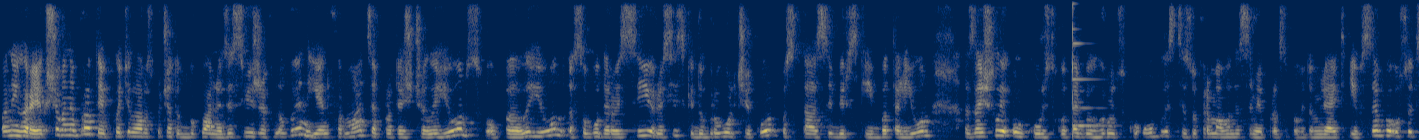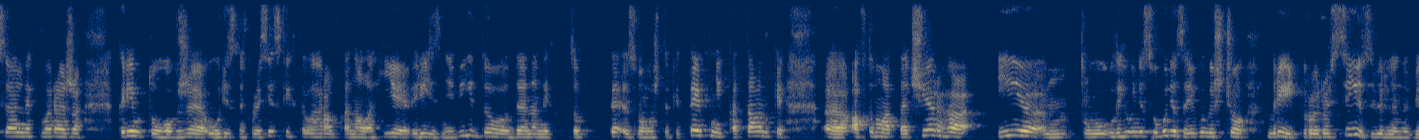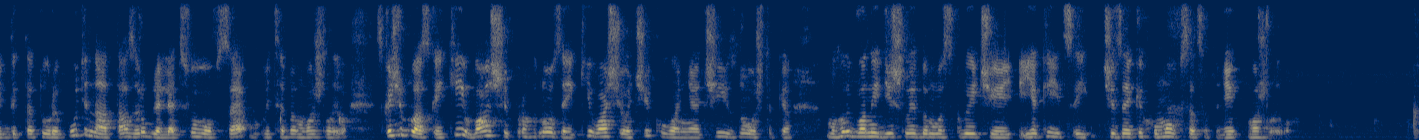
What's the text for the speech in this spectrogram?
Пане Ігоре, якщо ви не проти, я б хотіла розпочати буквально зі свіжих новин. Є інформація про те, що Легіон е, Легіон Свободи Росії, Російський добровольчий корпус та Сибірський батальйон зайшли у Курську та Білгородську області. Зокрема, вони самі про це повідомляють і в себе у соціальних мережах. Крім того, вже у різних російських телеграм-каналах є різні відео, де на них знову ж таки техніка, танки, е, автоматна черга. І у Легіоні Свободі заявили, що мріють про Росію, звільнену від диктатури Путіна, та зроблять для цього все від себе можливе. Скажіть, будь ласка, які ваші прогнози, які ваші очікування? Чи знову ж таки могли б вони дійшли до Москви, чи які це чи за яких умов все це тоді можливо?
